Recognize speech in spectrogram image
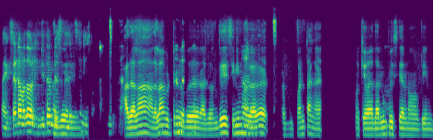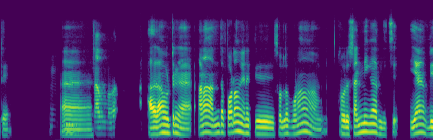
நான் எக்ஸைட்டா பார்த்தா அவர் ஹிந்தி தான் அது அதெல்லாம் அதெல்லாம் விட்டுருங்க அந்த-. அது வந்து ஆ, சினிமாக்காக அப்படி பண்ணிட்டாங்க ஓகேவா? எல்லாருக்கும் போய் சேரணும் அப்படின்ட்டு. ம், ஆமா. அதெல்லாம் விட்டுருங்க. ஆனா அந்த படம் எனக்கு சொல்ல போனா ஒரு சன்னிங்கா இருந்துச்சு. ஏன் அப்படி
